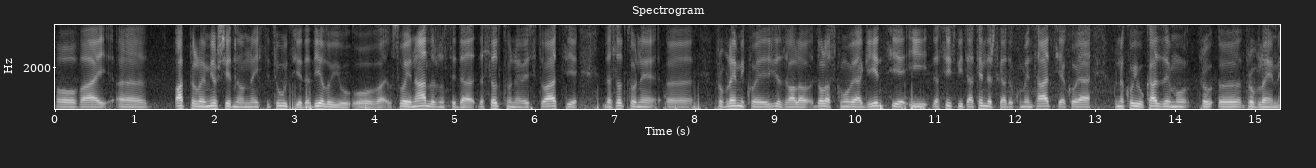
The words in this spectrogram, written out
Ovaj, e, apelujem još jednom na institucije da djeluju ovaj, u svojoj nadležnosti, da, da se otklone ove situacije, da se otklone e, problemi koje je izazvalo dolaskom ove agencije i da se ispita tenderska dokumentacija koja, na koju ukazujemo pro, e, probleme.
